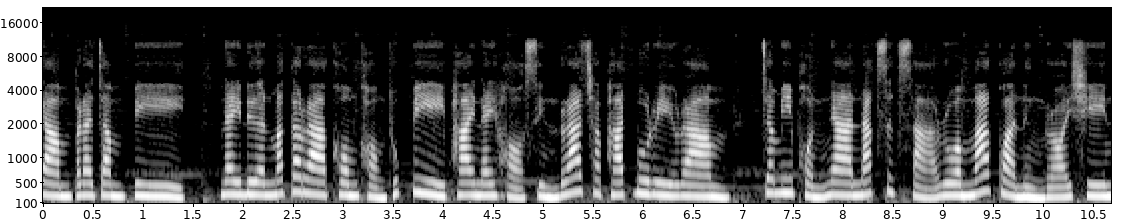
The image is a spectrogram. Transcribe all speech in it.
กรรมประจำปี ในเดือนมกราคมของทุกปีภายในหอศิลป์ราชพัฒบุรีรัมย์ จะมีผลงานนักศึกษารวมมากกว่า 100 ชิ้น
